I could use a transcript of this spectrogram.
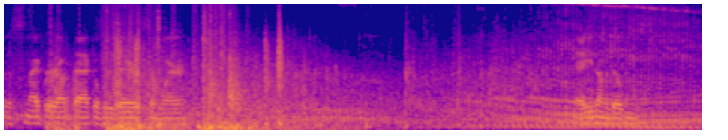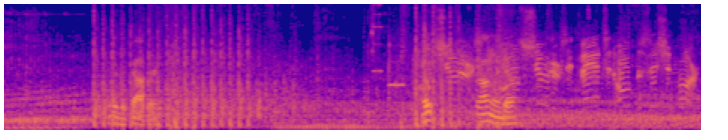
Got a sniper out back over there somewhere. Yeah, he's on the buildings. There's a chopper. Nope. Shooters. Wrong window. Shooters, advance and hold position marked.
